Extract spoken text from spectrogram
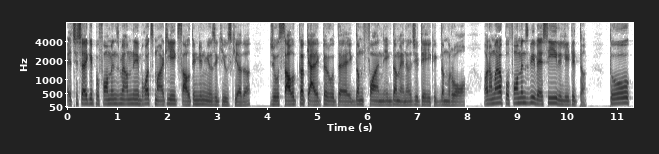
एच एच आई के परफॉर्मेंस में हमने बहुत स्मार्टली एक साउथ इंडियन म्यूज़िक यूज़ किया था, जो साउथ का कैरेक्टर होता है, एकदम फन एकदम एनर्जेटिक एकदम रॉ और हमारा परफॉर्मेंस भी वैसे ही रिलेटेड था। तो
